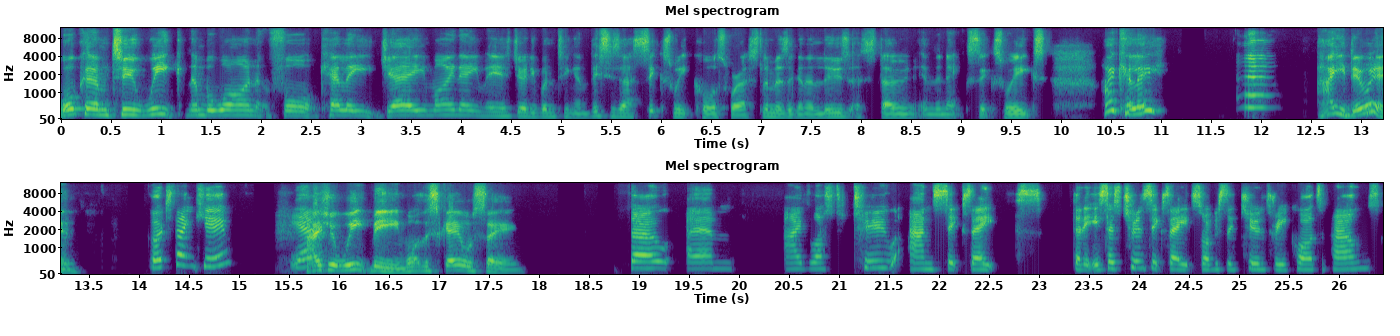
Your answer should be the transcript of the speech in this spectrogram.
Welcome to week number one for Kelly J. My name is Jodie Bunting, and this is our six week course where our slimmers are going to lose a stone in the next six weeks. Hi, Kelly. Hello. How are you doing? Good, thank you. Yeah. How's your week been? What are the scales saying? So um, I've lost two and six eighths. That it, it says two and six eighths, so obviously two and three quarter pounds.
